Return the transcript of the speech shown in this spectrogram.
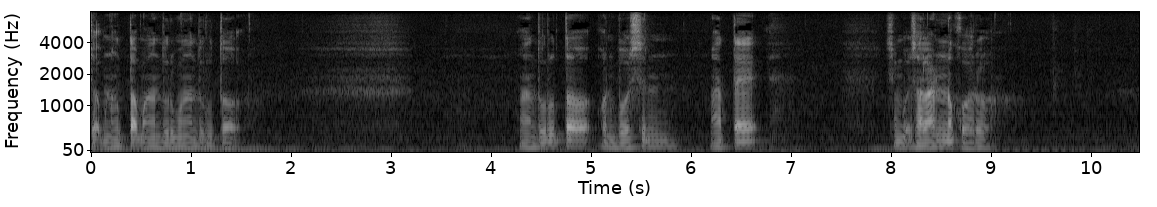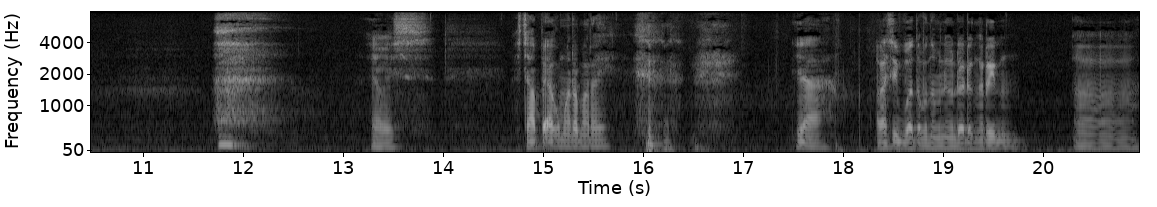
cok menang tok mangan turu mangan turu tok. Mangan turu tok kon bosen mate mbok salah negara ya wis. Capek aku marah-marah ya makasih buat teman-teman yang udah dengerin. Uh,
